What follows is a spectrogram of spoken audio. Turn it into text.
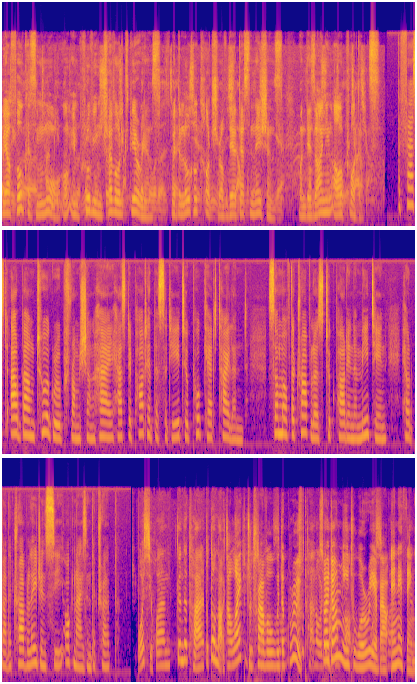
We are focusing more on improving travel experience with the local culture of their destinations when designing our products. The first outbound tour group from Shanghai has departed the city to Phuket, Thailand. Some of the travelers took part in a meeting held by the travel agency organizing the trip. I like to travel with a group, so I don't need to worry about anything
